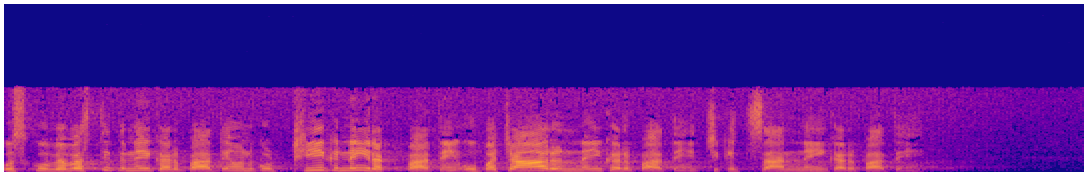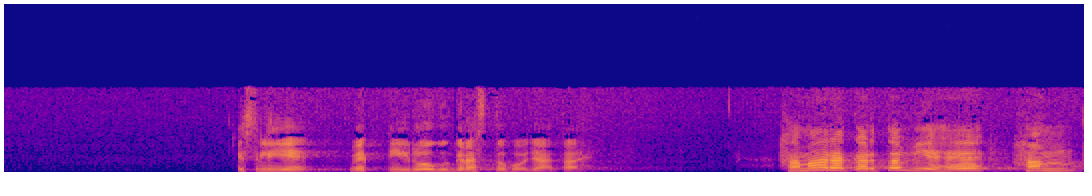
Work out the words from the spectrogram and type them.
उसको व्यवस्थित नहीं कर पाते उनको ठीक नहीं रख पाते हैं, उपचार नहीं कर पाते हैं, चिकित्सा नहीं कर पाते हैं। इसलिए व्यक्ति रोगग्रस्त हो जाता है। हमारा कर्तव्य है, हम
